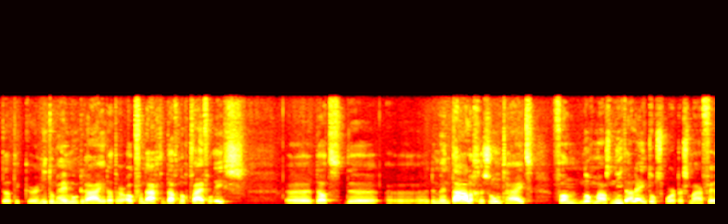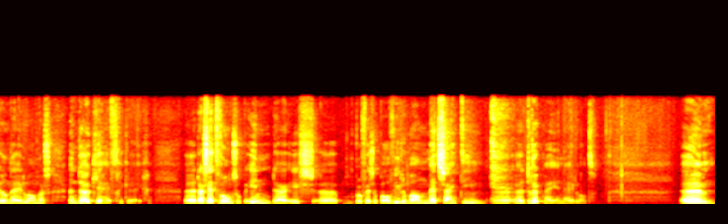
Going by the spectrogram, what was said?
dat ik er niet omheen moet draaien dat er ook vandaag de dag nog twijfel is. Uh, dat de, de mentale gezondheid van nogmaals niet alleen topsporters, maar veel Nederlanders een deukje heeft gekregen. Daar zetten we ons op in. Daar is professor Paul Wieleman met zijn team druk mee in Nederland. Um,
